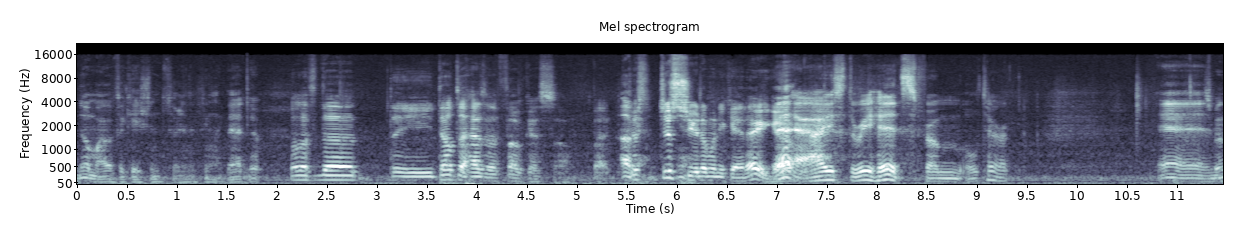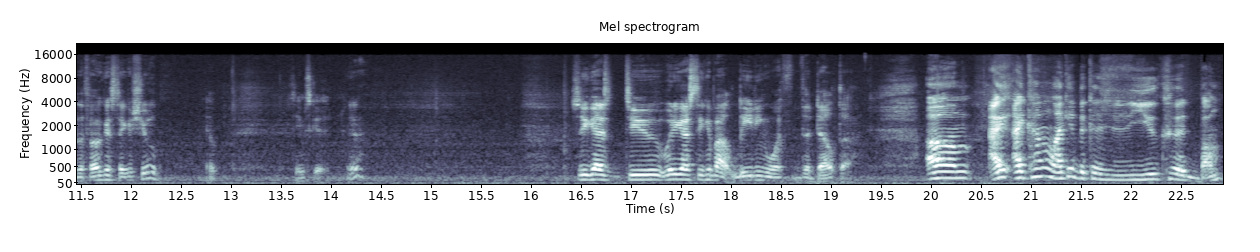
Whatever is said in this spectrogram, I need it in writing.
No modifications or anything like that. Yep. Well, if the the delta has a focus, so but Okay. just just Yeah. shoot him when you can. There you go. Yeah. Nice three hits from Tarek. And Spin the focus. Take a shield. Yep, seems good. Yeah. So you guys do. What do you guys think about leading with the delta? Um, I, I kind of like it because you could bump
